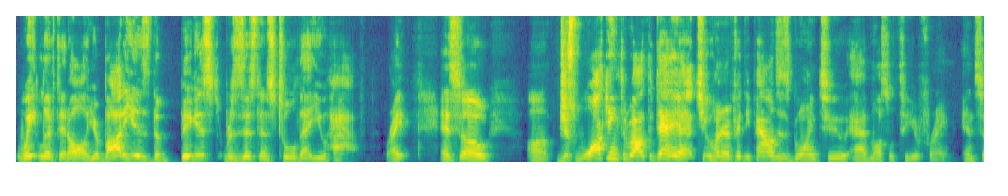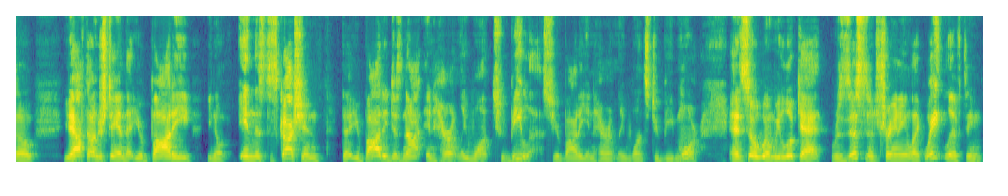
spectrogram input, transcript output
weight lift at all your body is the biggest resistance tool that you have right? And so uh, just walking throughout the day at 250 pounds is going to add muscle to your frame. And so you have to understand that your body you know in this discussion that your body does not inherently want to be less. Your body inherently wants to be more. And so when we look at resistance training like weightlifting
